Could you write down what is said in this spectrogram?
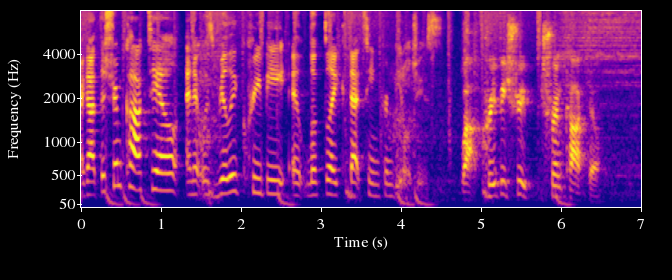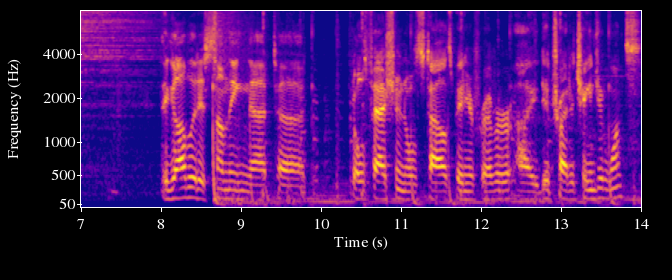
I got the shrimp cocktail, and it was really creepy. It looked like that scene from Beetlejuice. Wow, creepy shrimp, shrimp cocktail. The goblet is something that uh, old-fashioned, old style. It's been here forever. I did try to change it once.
